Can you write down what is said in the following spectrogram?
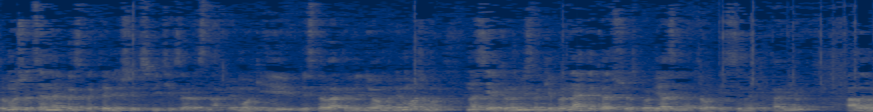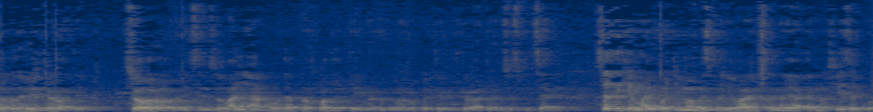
Тому що це найперспективніший в світі зараз напрямок, і відставати від нього ми не можемо. У нас є економічна кібернетика, щось пов'язане трохи з цими питаннями, але ми будемо відкривати. Цього року ліцензування буде проходити, і ми будемо робити, відкривати цю спеціальність. Все-таки в майбутньому ми сподіваємося на ядерну фізику.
